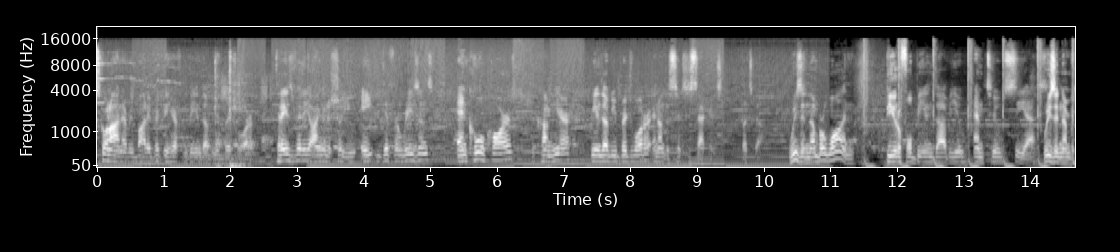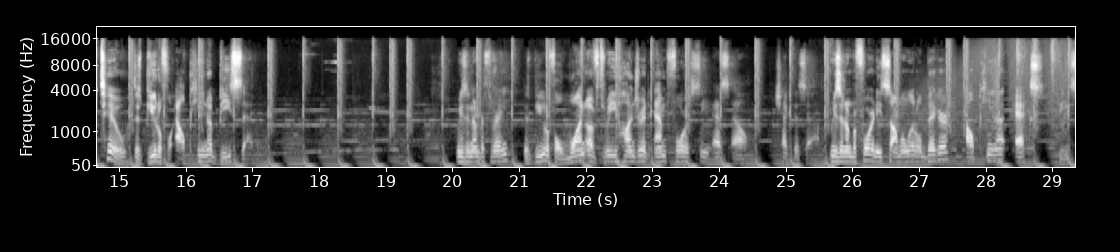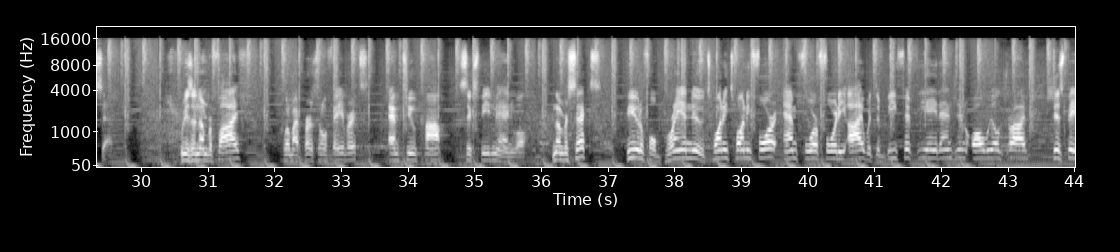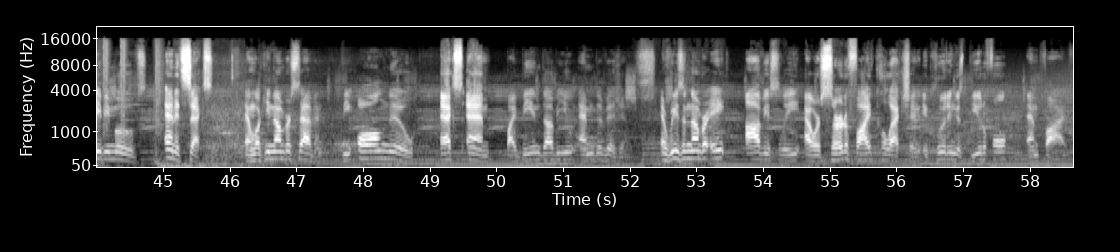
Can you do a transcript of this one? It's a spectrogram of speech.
What's going on everybody? Victor here from BMW Bridgewater. Today's video I'm going to show you eight different reasons and cool cars to come here, BMW Bridgewater in under 60 seconds. Let's go. Reason number one, beautiful BMW M2 CS. Reason number two, this beautiful Alpina B7. Reason number three, this beautiful one of 300 M4 CSL. Check this out. Reason number four, needs something a little bigger, Alpina X B7. Reason number five, one of my personal favorites, M2 Comp six-speed manual. Number six, beautiful brand new 2024 M440i with the B58 engine, all-wheel drive. This baby moves and it's sexy. And lucky number seven, the all-new XM by BMW M Division. And reason number eight, obviously our certified collection, including this beautiful M5.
